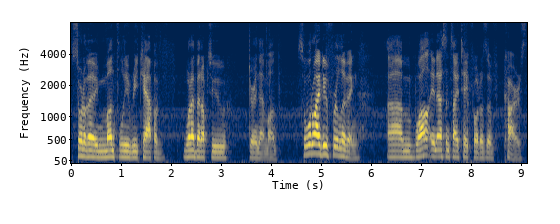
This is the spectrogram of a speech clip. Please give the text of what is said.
sort of a monthly recap of what I've been up to during that month. So, what do I do for a living? Um, well, in essence, I take photos of cars.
